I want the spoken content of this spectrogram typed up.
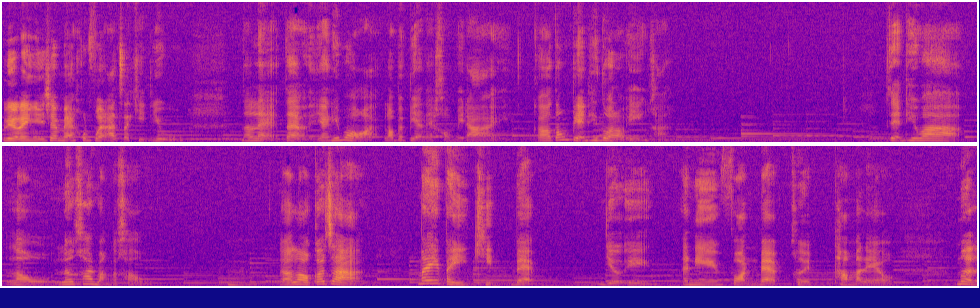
หรืออะไรอย่างงี้ใช่ไหมคุณเฟิร์นอาจจะคิดอยู่ นั่นแหละ แต่อย่างที่บอกอะเราไปเปลี่ยนอะไรเขาไม่ได้ ก็ต้องเปลี่ยนที่ตัวเราเองค่ะ เปลี่ยนที่ว่าเราเลิกคาดหวังกับเขาอืมแล้วเราก็จะไม่ไปคิดแบบเยอะเอง อันนี้ฟอนแบบเคยทำมาแล้ว เหมือน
